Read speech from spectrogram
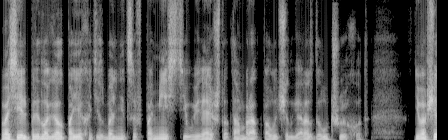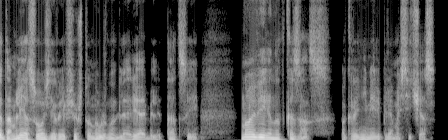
Василь предлагал поехать из больницы в поместье, уверяя, что там брат получит гораздо лучший уход. И вообще там лес, озеро и все, что нужно для реабилитации. Но Аверин отказался, по крайней мере, прямо сейчас.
